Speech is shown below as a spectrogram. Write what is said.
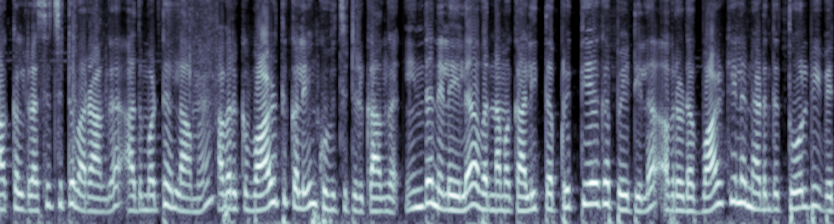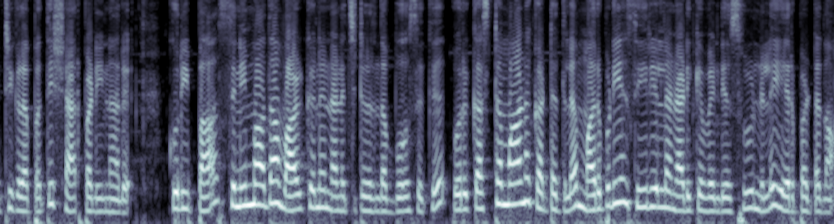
மக்கள் ரசிச்சுட்டு வராங்க. அது மட்டும் இல்லாம அவருக்கு வாழ்த்துக்களையும் குவிச்சிட்டு இருக்காங்க. இந்த நிலையில அவர் நமக்கு அளித்த பிரத்யேக பேட்டியில அவரோட வாழ்க்கையில நடந்த தோல்வி வெற்றிகளை பத்தி ஷேர் பண்ணினாரு. குறிப்பா சினிமா தான் வாழ்க்கைன்னு நினைச்சிட்டு இருந்த போஸுக்கு ஒரு கஷ்டமான கட்டத்துல மறுபடியும் சீரியல்ல நடிக்க வேண்டிய சூழ்நிலை ஏற்பட்டதாம்.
